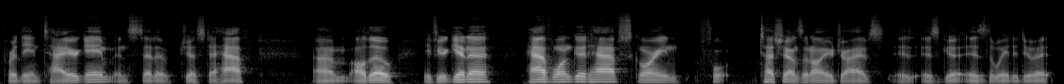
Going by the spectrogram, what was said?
for the entire game instead of just a half. Um, although, if you're gonna have one good half, scoring four touchdowns on all your drives is, is good is the way to do it.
